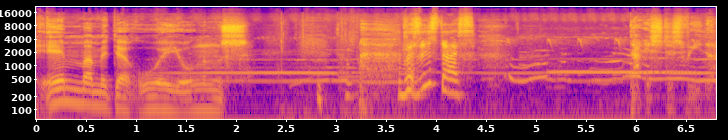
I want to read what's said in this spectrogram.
Immer mit der Ruhe, Jungs. Was ist das? Da ist es wieder.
